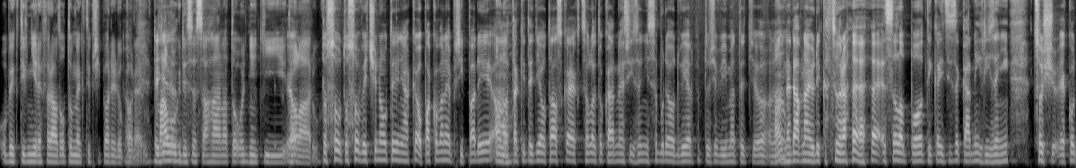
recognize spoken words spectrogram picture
objektivní referát o tom, jak ty případy dopadají. Jo. Málo kdy se sahá na to odnětí jo, taláru. To jsou, to jsou většinou ty nějaké opakované případy a ano. taky teď je otázka, jak celé to kárné řízení se bude odvíjet, protože víme teď ano. nedávná judikatura SLP týkající se kárných řízení, což jako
